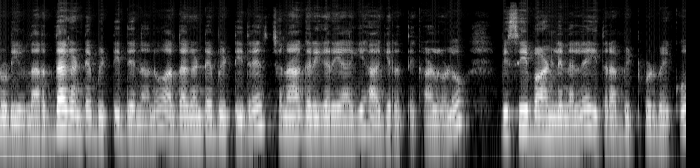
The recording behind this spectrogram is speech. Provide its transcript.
ನೋಡಿ, ಒಂದು ಅರ್ಧ ಗಂಟೆ ಬಿಟ್ಟಿದ್ದೆ ನಾನು. ಅರ್ಧ ಗಂಟೆ ಬಿಟ್ಟಿದ್ರೆ ಚೆನ್ನಾಗಿ ಗರಿ ಗರಿಯಾಗಿ ಆಗಿರುತ್ತೆ ಕಾಳುಗಳು. ಬಿಸಿ ಬಾಣಲಿನಲ್ಲೇ ಈ ಥರ ಬಿಟ್ಬಿಡಬೇಕು.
